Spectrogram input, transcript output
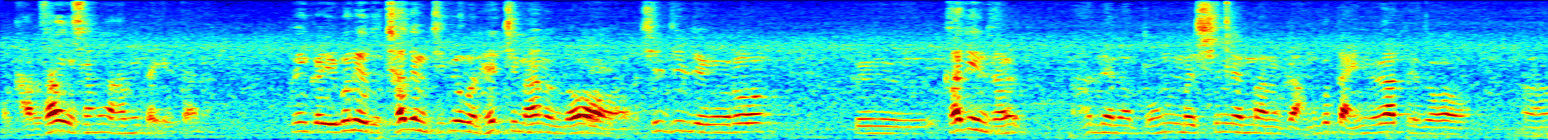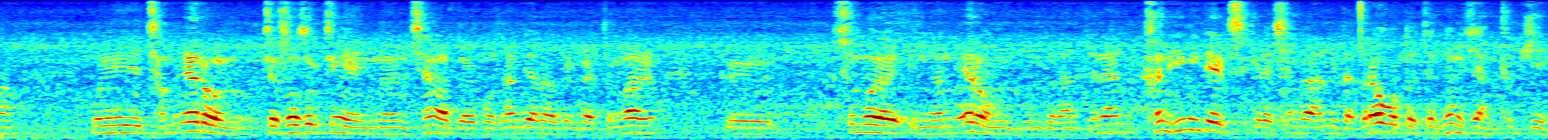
뭐 감사하게 생각합니다 일단은. 그러니까 이번에도 차등 지급은 했지만은 또 실질적으로 그 가진 사람한테는 돈뭐 십몇만 원그 아무것도 아닌 것 같아도 어, 우리 참 애로운 저소득층에 있는 생활적 보상자라든가 정말 그 숨어 있는 애로운 분들한테는 큰 힘이 될수 있기를 생각합니다. 그러고 또 전통시장 특히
